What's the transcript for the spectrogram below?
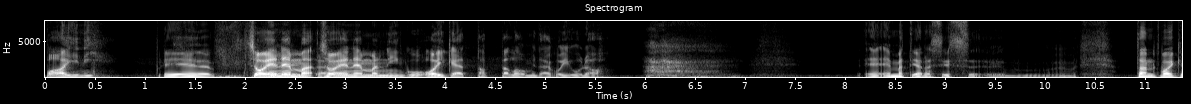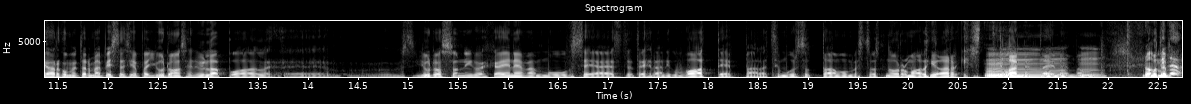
paini. Ei, Se on ei, enemmän, se on enemmän niinku oikeat tappelua, mitä kuin judo. en, en mä tiedä siis. Tämä on nyt vaikea argumentoida. Mä pistäisin jopa judon sen yläpuolelle. Judossa on niinku ehkä enemmän moveseja ja sitä tehdään niinku vaatteet päällä. Et se muistuttaa mun mielestä normaalia arkista tilannetta enemmän. mut- No, Mutta- mitä,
